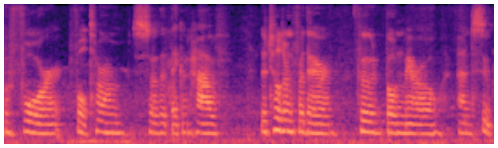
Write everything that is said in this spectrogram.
before full term so that they could have the children for their food, bone marrow, and soup.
